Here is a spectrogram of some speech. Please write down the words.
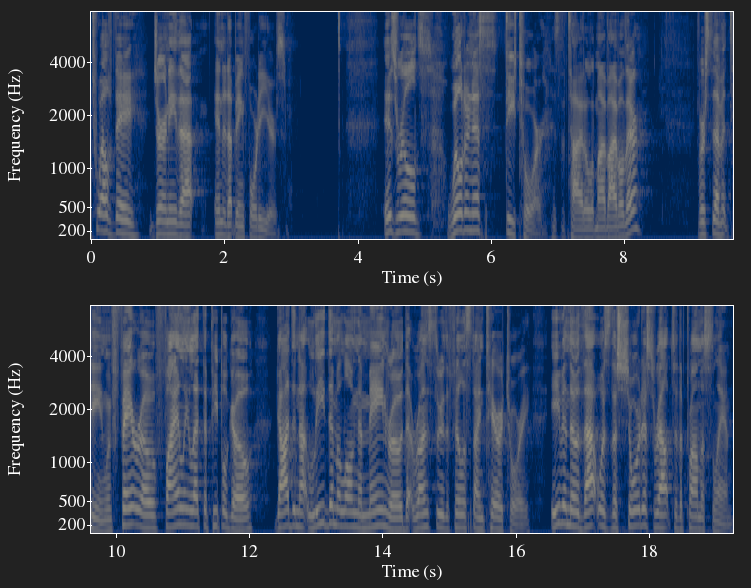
12 day journey that ended up being 40 years. Israel's wilderness detour is the title of my Bible there. Verse 17 When Pharaoh finally let the people go, God did not lead them along the main road that runs through the Philistine territory, even though that was the shortest route to the promised land.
